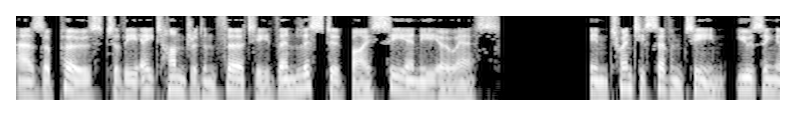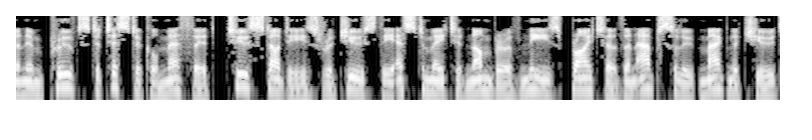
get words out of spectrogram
as opposed to the 830 then listed by CNEOS. In 2017, using an improved statistical method, two studies reduced the estimated number of NEAs brighter than absolute magnitude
